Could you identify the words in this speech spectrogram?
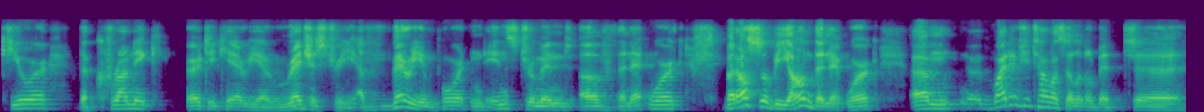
CURE, the chronic urticaria registry, a very important instrument of the network, but also beyond the network. Um, why don't you tell us a little bit uh,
